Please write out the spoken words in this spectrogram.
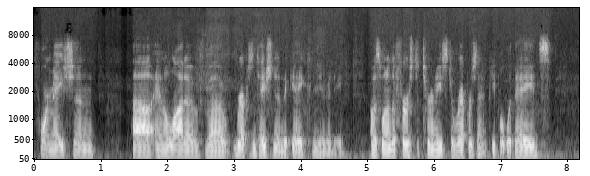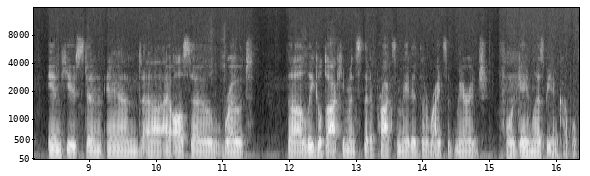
formation uh, and a lot of uh, representation in the gay community. I was one of the first attorneys to represent people with AIDS in Houston, and uh, I also wrote the legal documents that approximated the rights of marriage for gay and lesbian couples.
